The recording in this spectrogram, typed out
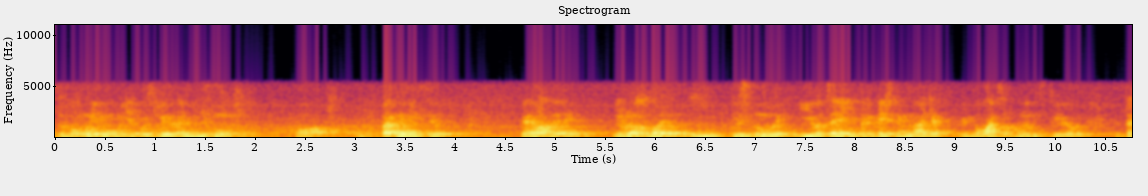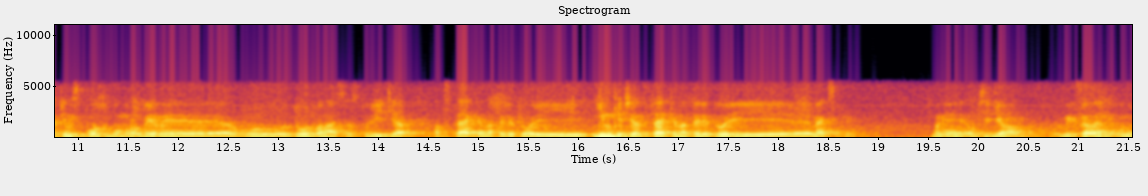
з допомогою, якогось механізму, певне місце переладили, і тиснули. І оцей критичний натяг відбувався, і воно відстрілювало. Таким способом робили в, до 12 століття ацтеки на території, інки чи ацтеки на території Мексики. Вони обсідіани, у них зелений, вони,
